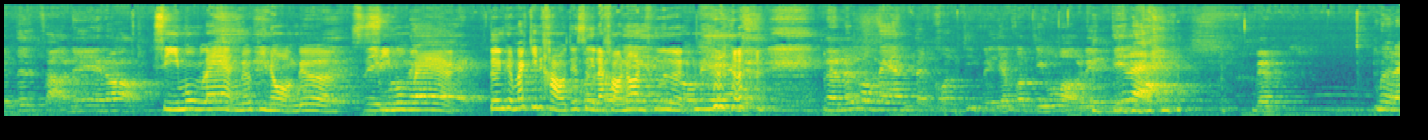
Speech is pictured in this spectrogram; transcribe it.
ก็ตื่นเช้าแน่เนาะ สี่โมงแรกเด้อพี่น้องเด้อสี่สี่โมงแรกโมงแรกตื่นขึ้นมากินข้าวจะซื้อแล้วเขาวนอนคืน แบบนั้นโมเมนต์เป็นคนจริงเลยยังความจริงบอกเลยนี่แหละ แบบเมื่อไร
